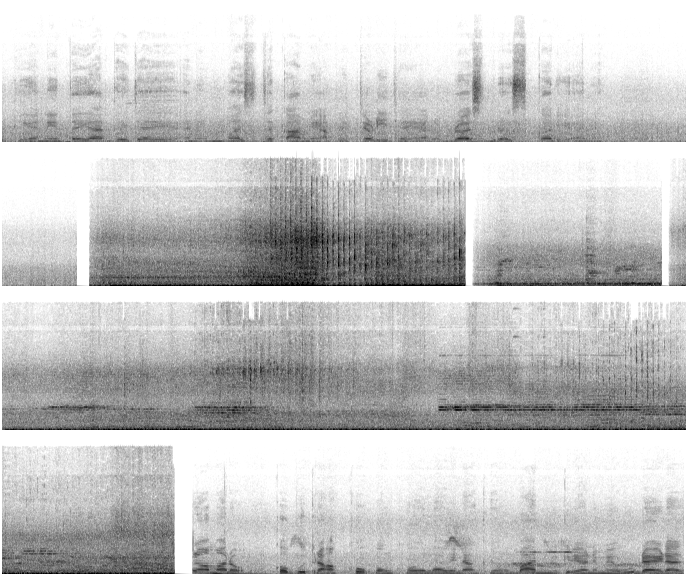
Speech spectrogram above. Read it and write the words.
ઉઠી અને તૈયાર થઈ જાય અને મસ્ત કામે આપણે ચડી જાય. બ્રશ બ્રશ કરી અને અમારો કબૂતર આખો પંખો હલાવી નાખ્યો. હું બહાર નીકળી અને મેં ઉડાડ્યા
